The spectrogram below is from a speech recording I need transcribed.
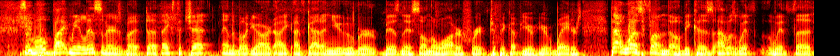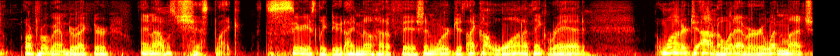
some old bite me listeners but uh, thanks to chet and the boatyard I, i've got a new uber business on the water for to pick up your, your waiters that was fun though because i was with with uh, our program director and i was just like seriously dude i know how to fish and we're just i caught one i think red one or two i don't know whatever it wasn't much.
